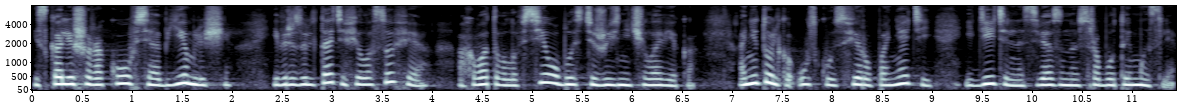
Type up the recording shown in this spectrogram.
искали широко, всеобъемлюще, и в результате философия охватывала все области жизни человека, а не только узкую сферу понятий и деятельность, связанную с работой мысли.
